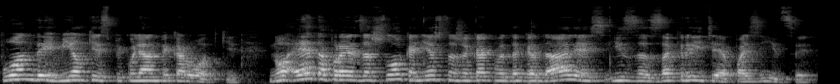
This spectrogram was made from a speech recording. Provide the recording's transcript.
фонды и мелкие спекулянты короткие. Но это произошло, конечно же, как вы догадались, из-за закрытия позиций.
